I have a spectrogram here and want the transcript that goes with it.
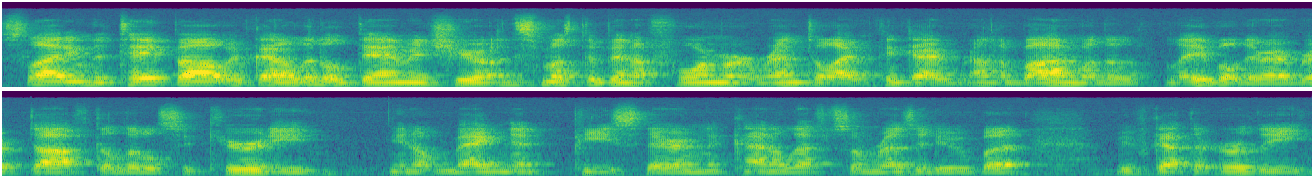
Sliding the tape out, we've got a little damage here. This must have been a former rental. I think I on the bottom of the label there I ripped off the little security, you know, magnet piece there and it kind of left some residue, but we've got the early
